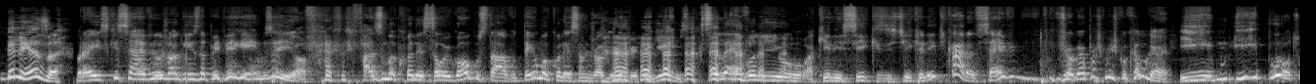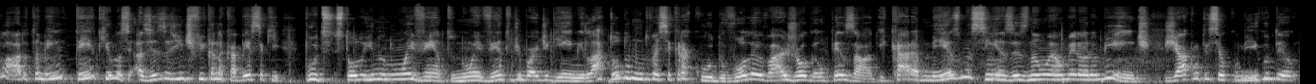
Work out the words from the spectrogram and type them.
beleza. Para isso que serve os joguinhos da PP Games aí, ó. Faz uma coleção igual o Gustavo, tem uma coleção de joguinhos da PP Games, que você leva ali o, aquele Six Stick ali, cara, serve jogar praticamente qualquer lugar. E, e por outro lado, também tem aquilo, assim, às vezes a gente fica na cabeça que, putz, estou indo num evento, num evento de board game, lá todo mundo vai ser cracudo, vou levar jogão pesado. E, cara, mesmo assim, às vezes não é o melhor ambiente. Já aconteceu comigo, deu,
